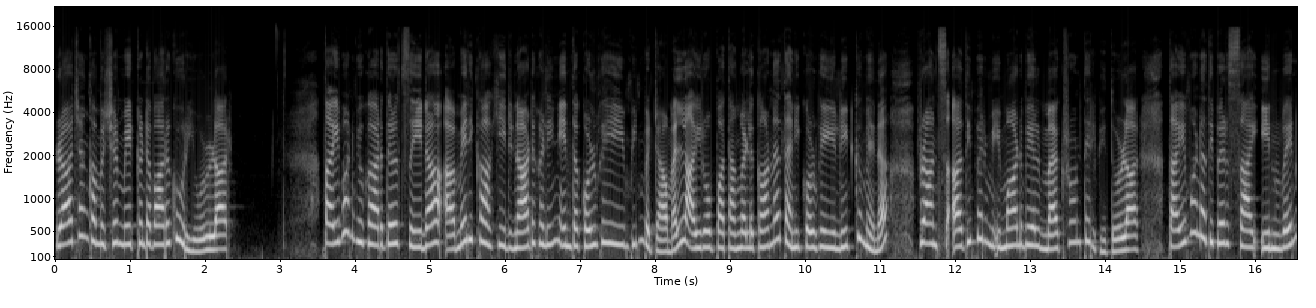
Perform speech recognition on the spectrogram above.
ராஜாங்க அமைச்சர் மேற்கண்டவாறு கூறியுள்ளார். தைவான் விவகாரத்தில் சீனா அமெரிக்கா ஆகிய இரு நாடுகளின் எந்த கொள்கையையும் பின்பற்றாமல் ஐரோப்பா தங்களுக்கான தனி கொள்கையில் நிற்கும் என பிரான்ஸ் அதிபர் இமானுவேல் மேக்ரோன் தெரிவித்துள்ளார். தைவான் அதிபர் சாய் இன்வென்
